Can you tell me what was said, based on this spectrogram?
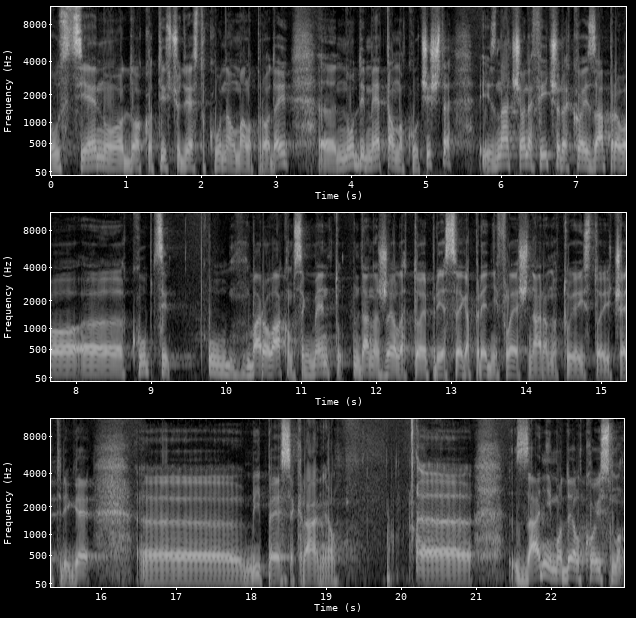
uz cijenu od oko 1200 kuna u maloprodaji nudi metalno kućište i znači one fičure koji zapravo kupci u bar ovakvom segmentu danas žele. To je prije svega prednji flash, naravno tu je isto i 4G, e, IPS ekran, jel? E, zadnji model koji smo,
